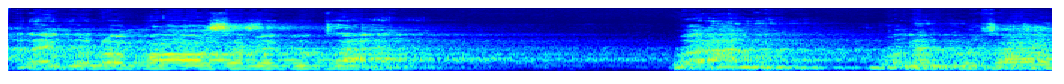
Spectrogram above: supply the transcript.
আর এগুলো পাওয়া যাবে কোথায়? কোরআনে। বলেন কোথায়?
